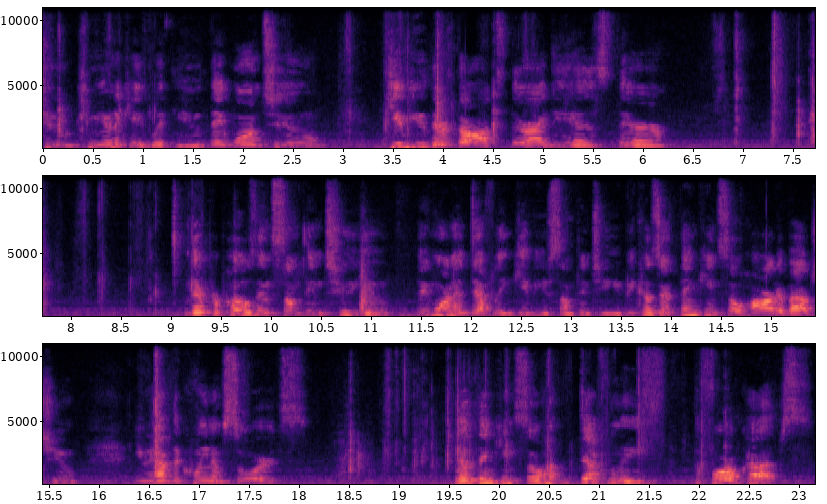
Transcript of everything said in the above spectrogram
to communicate with you. They want to give you their thoughts, their ideas, their they're proposing something to you. They want to definitely give you something to you because they're thinking so hard about you. You have the Queen of Swords. They're thinking so definitely the Four of Cups.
